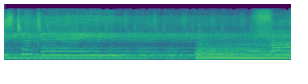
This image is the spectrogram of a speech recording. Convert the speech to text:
yesterday. Far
